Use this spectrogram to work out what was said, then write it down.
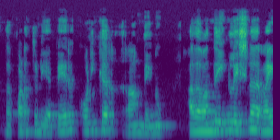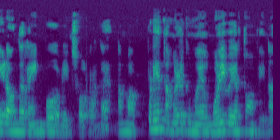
இந்த படத்துடைய பேரு கோனிக்கர் ராம்தேனு. அதை வந்து இங்கிலீஷ்ல ரைட் ஆன் த ரெயின்போ அப்படின்னு சொல்றாங்க. நம்ம அப்படியே தமிழுக்கு முயல் மொழிபெயர்த்தோம் அப்படின்னா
